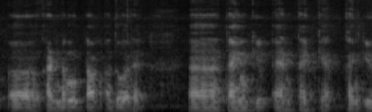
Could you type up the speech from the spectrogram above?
കണ്ടുമുട്ടാം. അതുവരെ thank you and take care. Thank you.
